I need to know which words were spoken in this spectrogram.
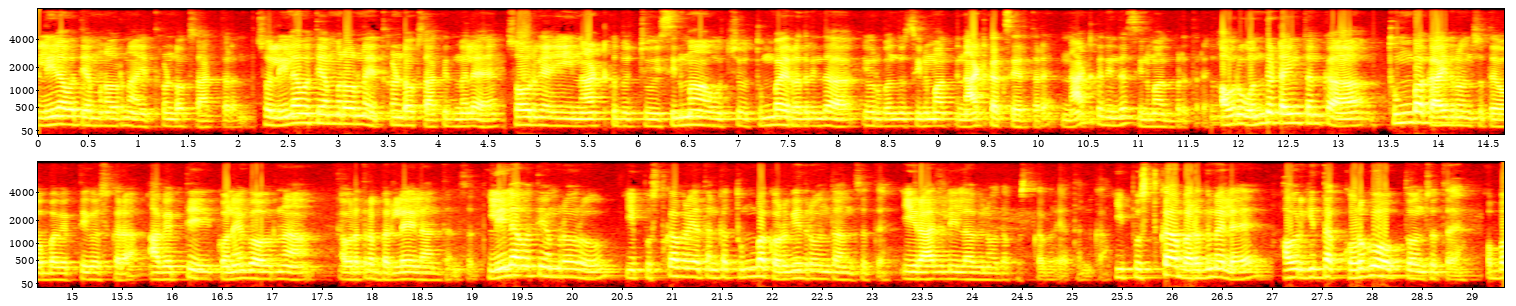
ಲೀಲಾವತಿ ಅಮ್ಮನವ್ರನ್ನ ಎತ್ಕೊಂಡೋಗಿ ಸಾಕ್ತಾರಂತೆ. ಸೊ ಲೀಲಾವತಿ ಅಮ್ಮನವ್ರನ್ನ ಎತ್ಕೊಂಡೋಗಿ ಸಾಕಿದ್ಮೇಲೆ ಸೊ ಅವ್ರಿಗೆ ಈ ನಾಟಕದ ಹುಚ್ಚು ಈ ಸಿನಿಮಾ ಹುಚ್ಚು ತುಂಬಾ ಇರೋದ್ರಿಂದ ಇವ್ರು ಬಂದು ಸಿನಿಮಾ, ನಾಟಕಕ್ಕೆ ಸೇರ್ತಾರೆ. ನಾಟಕದಿಂದ ಸಿನಿಮಾಗೆ ಬರ್ತಾರೆ. ಅವರು ಒಂದು ಟೈಮ್ ತನಕ ತುಂಬಾ ಕಾಯ್ದ್ರು ಅನ್ಸುತ್ತೆ ಒಬ್ಬ ವ್ಯಕ್ತಿಗೋಸ್ಕರ. ಆ ವ್ಯಕ್ತಿ ಕೊನೆಗೂ ಅವ್ರನ್ನ ಅವ್ರ ಹತ್ರ ಬರಲೇ ಇಲ್ಲ ಅಂತ ಅನ್ಸುತ್ತೆ. ಲೀಲಾವತಿ ಅಮ್ರವರು ಈ ಪುಸ್ತಕ ಬರೆಯೋ ತನಕ ತುಂಬಾ ಕೊರಗಿದ್ರು ಅಂತ ಅನ್ಸುತ್ತೆ. ಈ ರಾಜಲೀಲಾ ವಿನೋದ ಪುಸ್ತಕ ಬರೆಯೋ ತನಕ. ಈ ಪುಸ್ತಕ ಬರೆದ ಮೇಲೆ ಅವ್ರಿಗಿದ್ದ ಕೊರಗು ಹೋಗ್ತು ಅನ್ಸುತ್ತೆ. ಒಬ್ಬ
